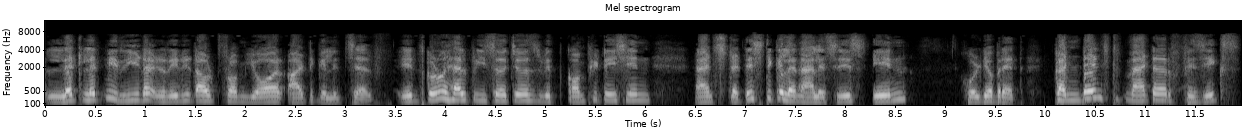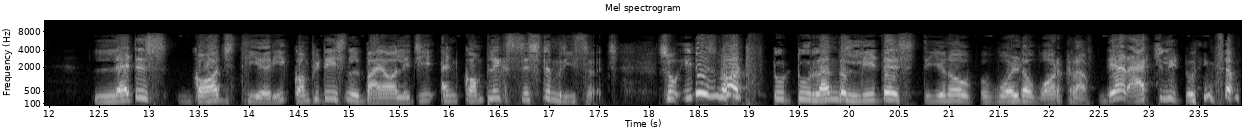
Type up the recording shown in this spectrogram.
let, let me read, read it out from your article itself. It's going to help researchers with computation and statistical analysis in hold your breath condensed matter physics, lattice gauge theory, computational biology, and complex system research. So it is not to, to run the latest, you know, World of Warcraft. They are actually doing some,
